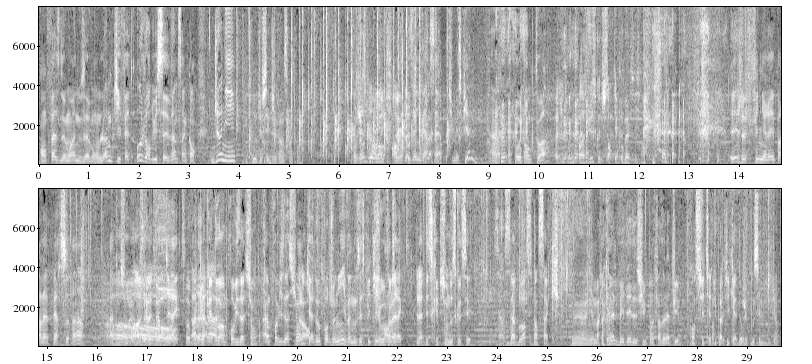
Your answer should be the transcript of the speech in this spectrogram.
En face de moi, nous avons l'homme qui fête aujourd'hui ses 25 ans, Johnny. Comment tu sais que j'ai 25 ans? Bonjour Bravo, Johnny. bravo. Joyeux anniversaire. Tu m'espionnes Hein, autant que toi. Pas du tout, il faudra juste que tu sortes tes poubelles ce soir. Et je finirai par la personne. Ah Attention, Oh, va être oh, fait en direct. Oh, Ah cadeau improvisation. Improvisation, Alors, cadeau pour Johnny, il va nous expliquer je vais vous en faire direct. La description de ce que c'est. C'est un sac. D'abord, c'est un sac. Ah, Il y a marqué Canal BD dessus, on va faire de la pub. Ensuite, il y a du papier cadeau. Je vais pousser le bouquin.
